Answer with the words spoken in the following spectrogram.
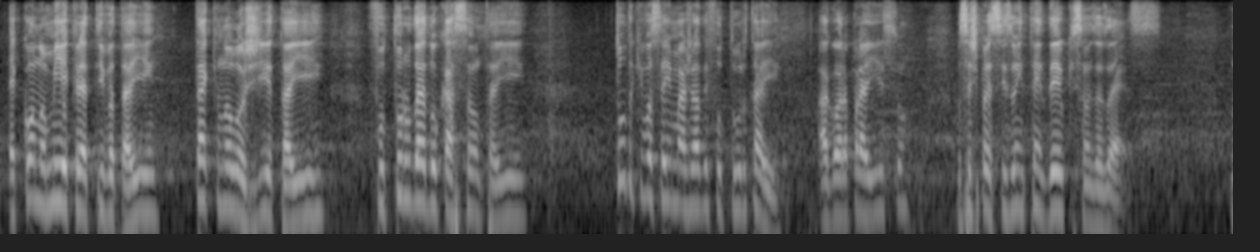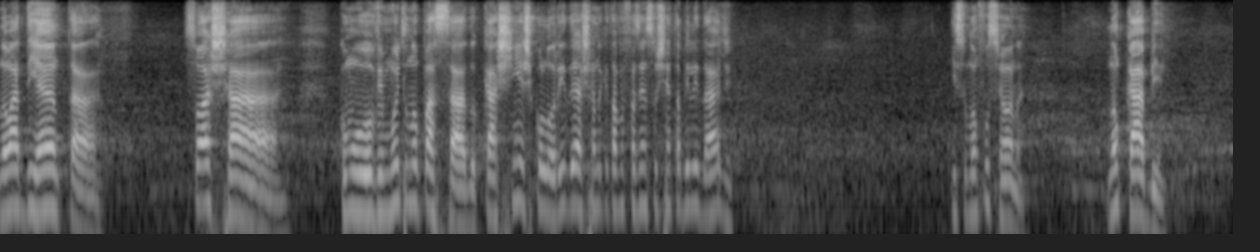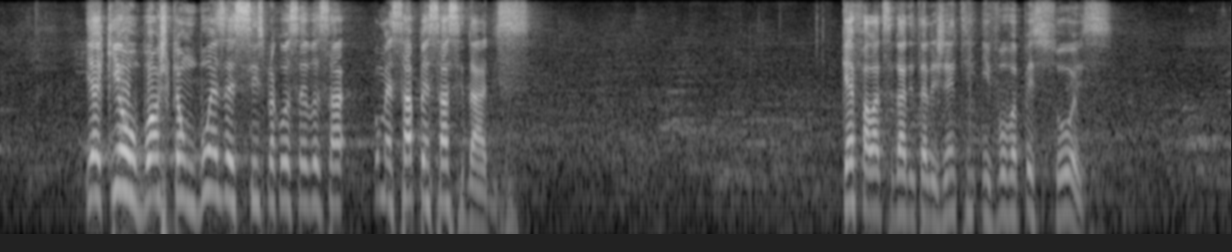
Economia criativa está aí, tecnologia está aí, futuro da educação está aí, tudo que você imaginar de futuro está aí. Agora, para isso, vocês precisam entender o que são as EZS. Não adianta só achar, como houve muito no passado, caixinhas coloridas e achando que estava fazendo sustentabilidade. Isso não funciona. Não cabe. E aqui eu acho que é um bom exercício para você começar a pensar cidades. Quer falar de cidade inteligente? Envolva pessoas.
